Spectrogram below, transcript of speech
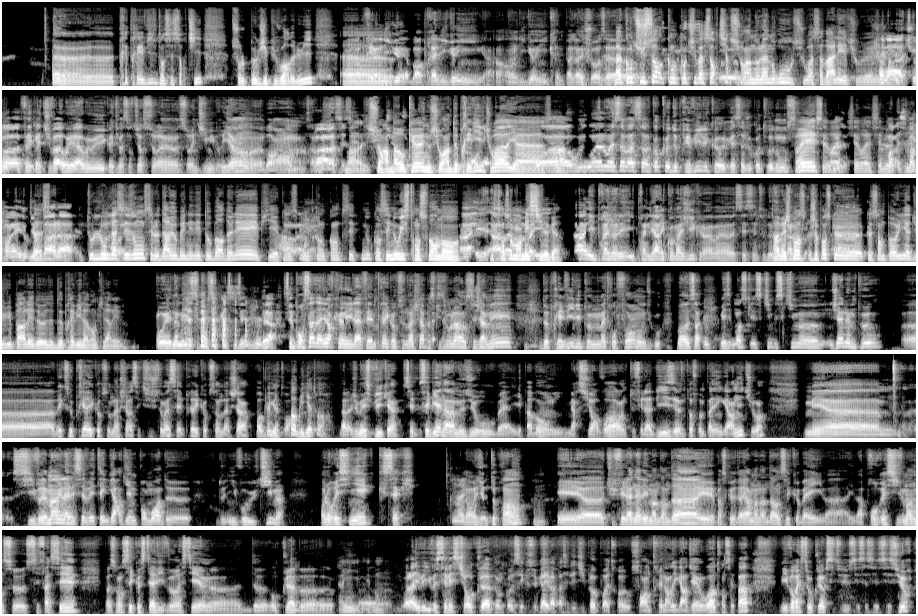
euh, très très vif dans ses sorties sur le peu que j'ai pu voir de lui. Euh... Après en Ligue 1, bon après en Ligue 1, il, en Ligue 1, il craigne pas grand chose. Hein. Bah quand tu sors, quand, quand tu vas sortir euh, sur un Nolan Roux, tu vois, ça va aller. Tu vois. Ça va, tu vois. Enfin, quand tu vas, oui, ah oui, oui, quand tu vas sortir sur un sur une Jimmy Briand, euh, bon, ça va. C'est, bah, sur un Bauken ou sur un Depréville, tu vois, il y a. Ouais, ça va. ouais, ouais, ça va, ça. Quoique Depréville, que quand ça joue contre nous, c'est. Ouais, c'est vrai, c'est vrai, c'est le. C'est pas pareil. Donc pas là. Tout le long de la ah saison, c'est le Dario Benedetto bordelais et puis quand, ah quand, quand, c'est nous, quand c'est nous, il se transforme en, ah, il se ah transforme en Messi, le gars. Ah, ils prennent les, ils prennent les haricots magiques, là. c'est, c'est un truc de Non, mais je pense, je pense que, que Sampaoli a dû lui parler de, de, de Préville avant qu'il arrive. Oui, non, mais c'est pour ça, c'est pour ça d'ailleurs qu'il a fait un prêt comme son achat parce qu'il dit, oh là, on sait jamais, de Préville, il peut me mettre au fond, donc du coup, bon, ça, mais moi, ce qui, ce qui, ce qui me gêne un peu, euh, avec ce prix avec option d'achat, c'est que justement c'est un prix avec option d'achat pas obligatoire. pas obligatoire. je m'explique. Hein. C'est bien dans la mesure où ben, il est pas bon, il, merci, au revoir, on te fait la bise, on t'offre un panin garni, tu vois. Mais euh, si vraiment il avait, ça avait été un gardien pour moi de, de niveau ultime, on l'aurait signé sec. Ouais. Te prend mm. et euh, tu fais la nave et Mandanda et parce que derrière Mandanda on sait que ben il va il va progressivement s'effacer parce qu'on sait que Steve il veut rester euh, de, au club euh, ah oui, mais bon. voilà il veut, il veut s'investir au club donc on sait que ce gars il va passer des diplômes pour être soit entraîneur des gardiens ou autre on sait pas mais il va rester au club c'est c'est sûr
